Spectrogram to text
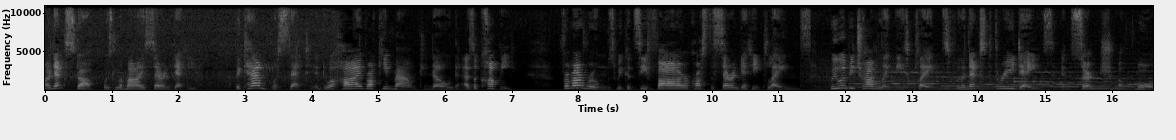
Our next stop was Lamai Serengeti. The camp was set into a high rocky mound known as a koppie. From our rooms we could see far across the Serengeti plains. We would be traveling these plains for the next three days in search of more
